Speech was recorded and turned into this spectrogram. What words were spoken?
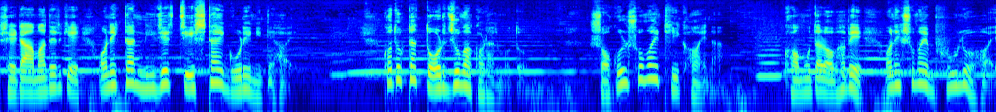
সেটা আমাদেরকে অনেকটা নিজের চেষ্টায় গড়ে নিতে হয়। কতকটা তর্জমা করার মতো। সকল সময় ঠিক হয় না। ক্ষমতার অভাবে অনেক সময় ভুলও হয়।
